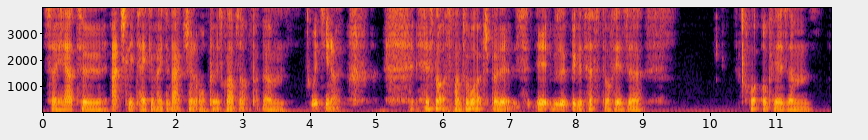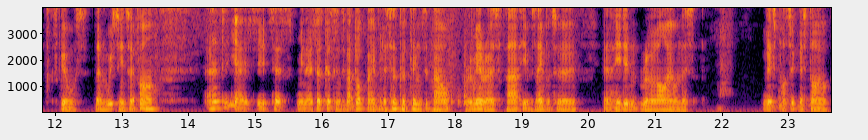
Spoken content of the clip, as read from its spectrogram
so he had to actually take evasive action or put his gloves up, um, which, you know, it's not as fun to watch, but it's, it was a bigger test of his, uh, of his, um, skills than we've seen so far. And yeah, it, it, says you know it says good things about Dogboe, but it says good things about Ramirez that he was able to. he didn't rely on this this particular style,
